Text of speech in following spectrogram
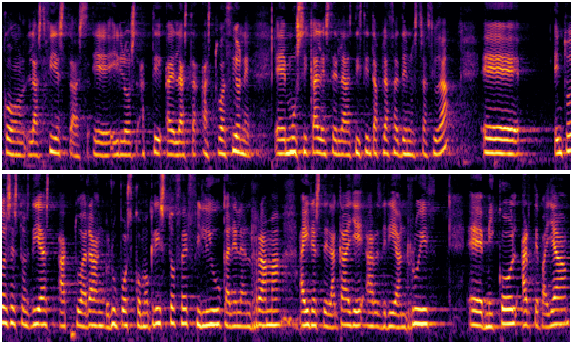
con las fiestas eh, y eh, las actuaciones musicales en las distintas plazas de nuestra ciudad. En todos estos días actuarán grupos como Christopher, Filiu, Canela en Rama, Aires de la Calle, Adrián Ruiz, eh, Micol, Arte Payá,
